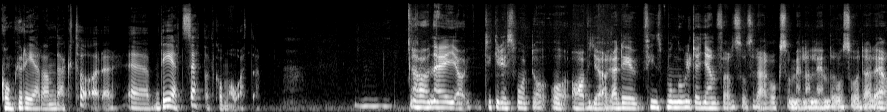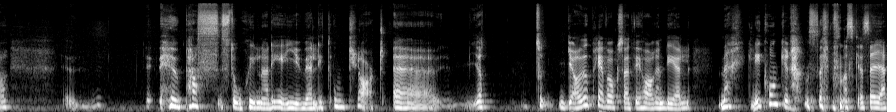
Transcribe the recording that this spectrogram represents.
konkurrerande konkurrerande aktörer. Eh, det är ett sätt att komma åt det. Ja, nej, jag tycker det är svårt att, att, avgöra. Det finns många olika jämförelser och så där också mellan länder och så. Där det är, hur pass stor skillnad det är är ju väldigt oklart. Eh, jag, jag upplever också att vi har en del märklig konkurrens, eller vad man ska säga.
